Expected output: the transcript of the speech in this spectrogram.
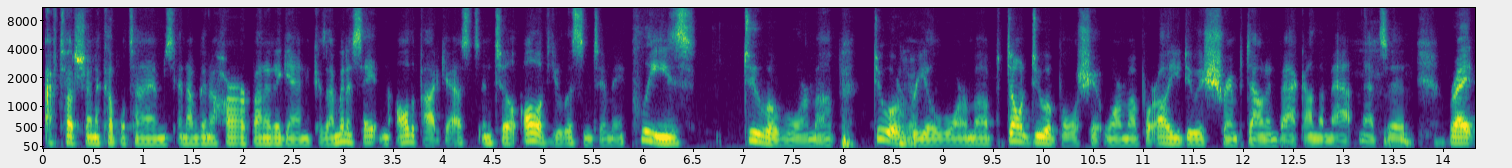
I've touched on a couple times and I'm going to harp on it again because I'm going to say it in all the podcasts until all of you listen to me. Please do a warm up do a real warm up. Don't do a bullshit warm up where all you do is shrimp down and back on the mat and that's it. Right.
